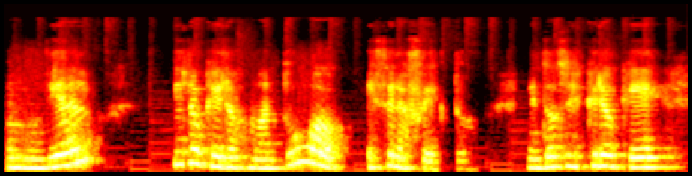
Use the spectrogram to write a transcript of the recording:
Mundial, ¿qué es lo que los mantuvo? Es el afecto. Entonces creo que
